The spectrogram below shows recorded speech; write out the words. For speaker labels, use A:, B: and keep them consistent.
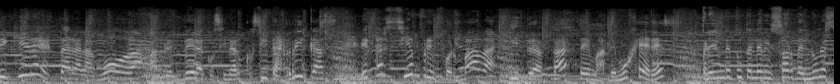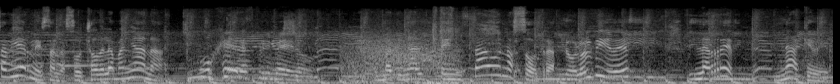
A: Si quieres estar a la moda, aprender a cocinar cositas ricas, estar siempre informada y tratar temas de mujeres,
B: prende tu televisor de lunes a viernes a las 8 de la mañana.
A: Mujeres primero.
B: Un matinal pensado en nosotras.
A: No lo olvides.
B: La red, nada que ver.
